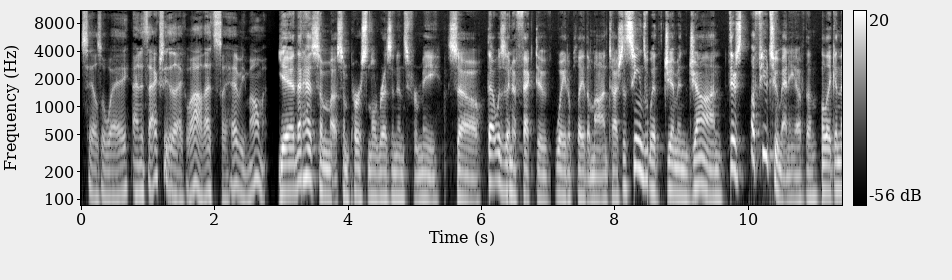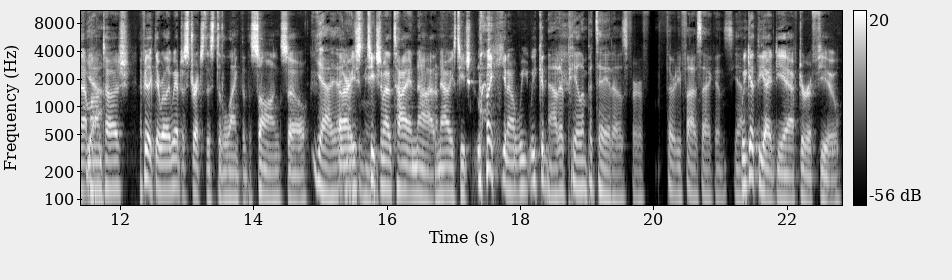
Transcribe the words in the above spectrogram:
sails away. And it's actually like, wow, that's a heavy moment. Yeah, that has some uh, some personal resonance for me. So that was an effective way to play the montage. The scenes with Jim and John, there's a few too many of them. Like in that Yeah. montage, I feel like they were like, we have to stretch this to the length of the song. So Yeah, yeah, I know All right, what he's teaching him how to tie a knot. Now he's teaching like you know we we could Now they're peeling potatoes for 35 seconds. Yeah. we get the idea after a few.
